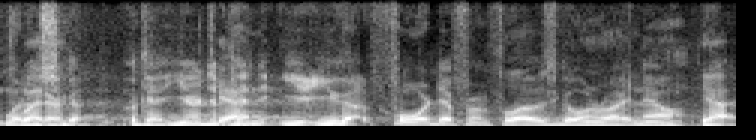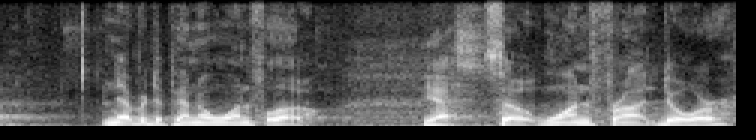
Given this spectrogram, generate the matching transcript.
What else you got? Okay, you're dependent. You, you got four different flows going right now. Yeah. Never depend on one flow. Yes. So one front door,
